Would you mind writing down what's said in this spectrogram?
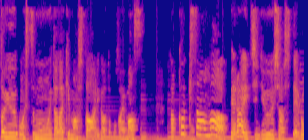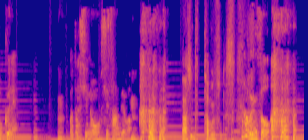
というご質問をいただきました。ありがとうございます。高木さんはペライチ入社して6年。うん私の資産では。うん。あ、多分そうです。多分そう。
